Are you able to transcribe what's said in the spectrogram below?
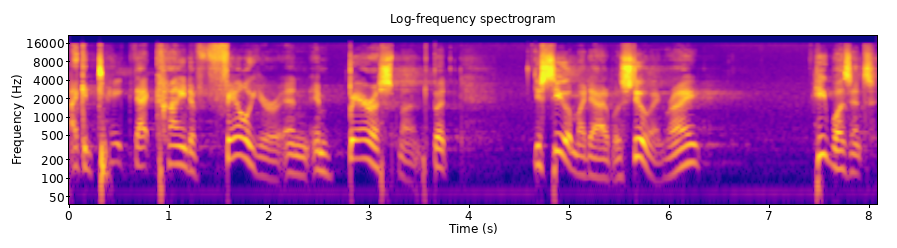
I could take that kind of failure and embarrassment. But you see what my dad was doing, right? He wasn't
